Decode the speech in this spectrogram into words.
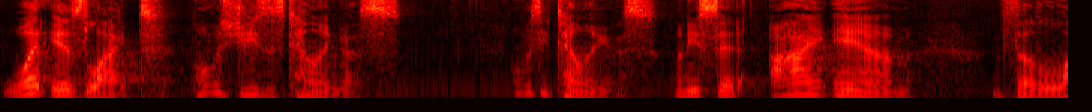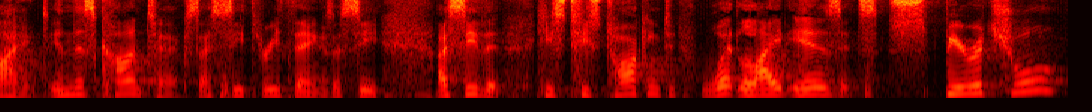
What is light? What was Jesus telling us? What was he telling us when he said, I am the light? In this context, I see three things. I see, I see that he's, he's talking to what light is it's spiritual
